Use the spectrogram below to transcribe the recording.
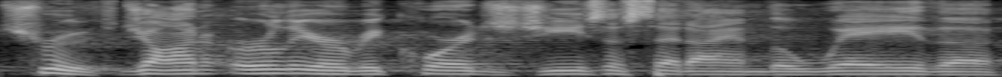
Truth. John earlier records Jesus said, I am the way, the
